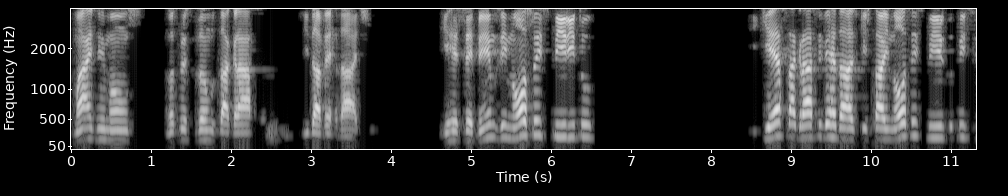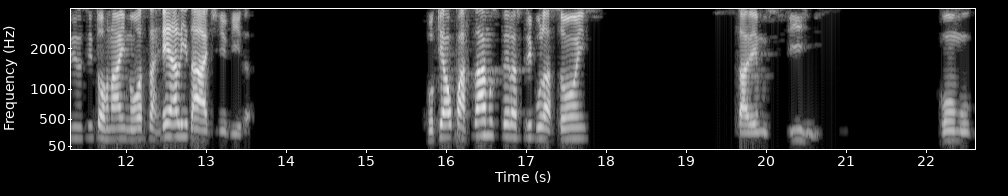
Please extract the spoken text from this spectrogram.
Mas, irmãos, nós precisamos da graça e da verdade que recebemos em nosso espírito que essa graça e verdade que está em nosso espírito precisa se tornar em nossa realidade de vida. Porque ao passarmos pelas tribulações, estaremos firmes, como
